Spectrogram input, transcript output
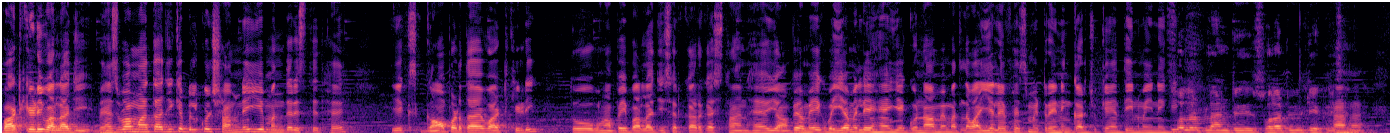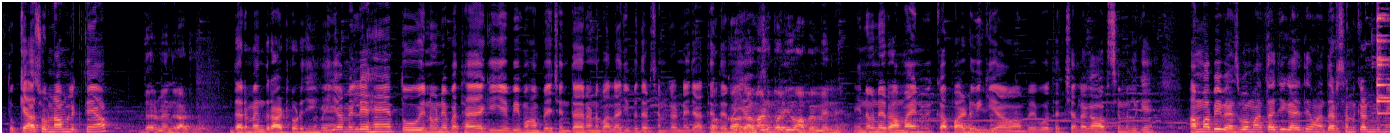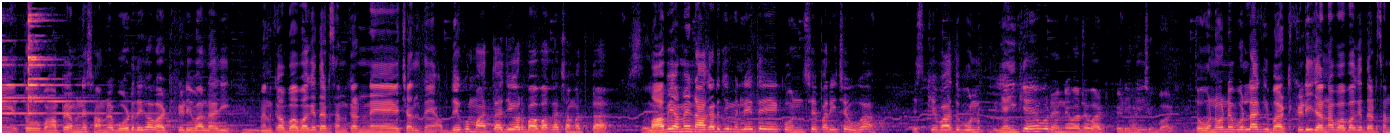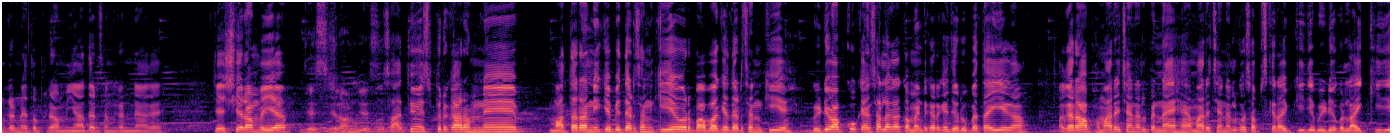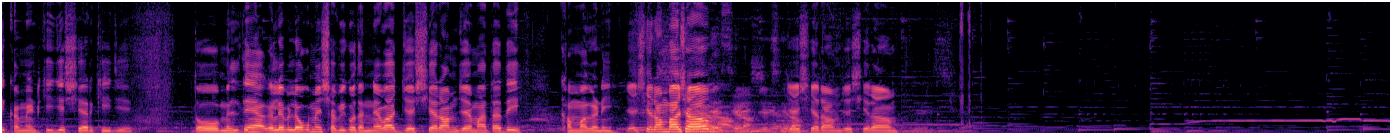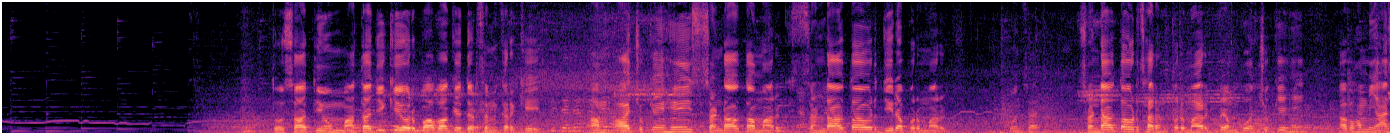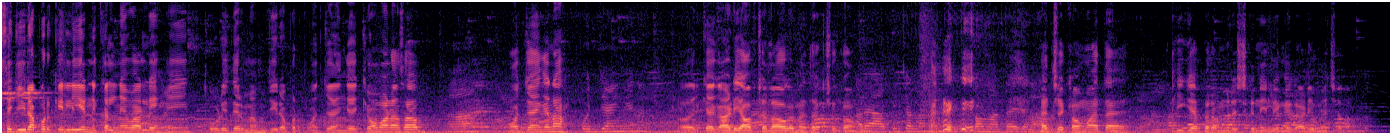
वाटखेड़ी बालाजी। भैंसवा माता जी के बिल्कुल सामने ये मंदिर स्थित है। एक गाँव पड़ता है वाटखेड़ी तो वहाँ पे बालाजी सरकार का स्थान है। यहाँ पे हमें एक भैया मिले हैं ये गुना में मतलब आईएलएफएस में ट्रेनिंग कर चुके हैं तीन महीने की। सोलर प्लांट सोलर पीवी हाँ हाँ। तो क्या शुभ नाम लिखते हैं आप? धर्मेंद्र राठौर। धर्मेंद्र राठौर जी भैया मिले हैं तो इन्होंने बताया कि ये भी वहाँ पे चिंतारण बालाजी पे दर्शन करने जाते थे भैया। रामायण पढ़ी वहाँ पे मैंने। इन्होंने रामायण का पाठ भी किया वहाँ पे बहुत अच्छा लगा आपसे मिलके। हम अभी भैंसबा माता जी गए थे वहाँ दर्शन करने तो वहाँ पे हमने सामने बोर्ड देखा वाटखेड़ी वाला जी मैंने कहा बाबा के दर्शन करने चलते हैं। अब देखो माता जी और बाबा का चमत्कार। वहाँ भी हमें नागर जी मिले थे एक उनसे परिचय हुआ। इसके बाद वो यहीं के हैं वो रहने वाले वाटखेड़ी के। तो उन्होंने बोला कि वाटखेड़ी जाना बाबा के दर्शन करने तो फिर हम यहाँ दर्शन करने आ गए। जय श्री राम भैया। जय श्री राम जय तो साथियों इस प्रकार हमने माता रानी के भी दर्शन किए और बाबा के दर्शन किए। वीडियो आपको कैसा लगा कमेंट करके ज़रूर बताइएगा। अगर आप हमारे चैनल पर नए हैं हमारे चैनल को सब्सक्राइब कीजिए वीडियो को लाइक कीजिए कमेंट कीजिए शेयर कीजिए। तो मिलते हैं अगले ब्लॉग में। सभी को धन्यवाद। जय श्री राम जय माता दी। खम्मा गणी। जय श्री राम बादशाह जय श्री राम जय श्री राम तो साथियों माता जी के और बाबा के दर्शन करके हम आ चुके हैं संडावता मार्ग संडावता और जीरापुर मार्ग। कौन सा है? संडावता और सहारनपुर मार्ग पे हम पहुँच चुके हैं। अब हम यहाँ से जीरापुर के लिए निकलने वाले हैं। थोड़ी देर में हम जीरापुर पहुँच जाएँगे। क्यों माना साहब? हाँ। पहुँच जाएँगे ना? पहुँच जाएँगे ना। और क्या गाड़ी आप चलाओगे? मैं थक चुका हूँ। चलाना कम आता है अच्छा कम आता है। ठीक है फिर हम रिस्क नहीं लेंगे गाड़ी में चलाऊँगा।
